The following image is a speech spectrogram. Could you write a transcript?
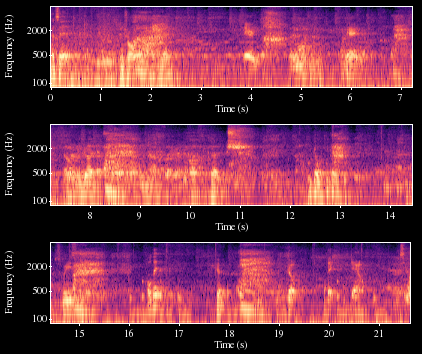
That's it. Control it. Good. There you go. There you go. Good. Good. Keep going. Keep going. Squeeze. Hold it. Good. Go. Hold it. Down. Two.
